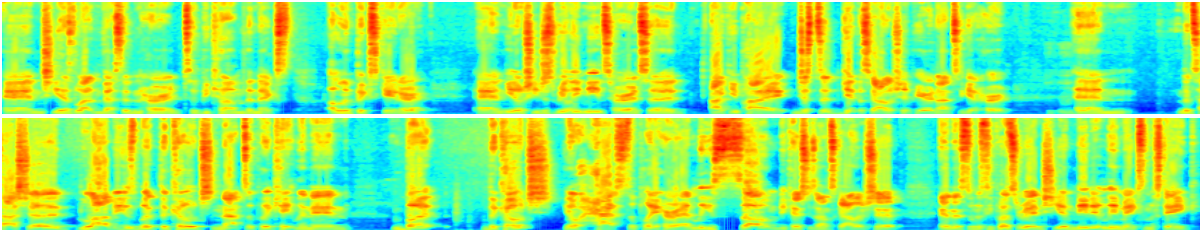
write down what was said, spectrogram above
and she has a lot invested in her to become the next Olympic skater. And, you know, she just really needs her to occupy, just to get the scholarship here, not to get hurt. Mm-hmm. And Natasha lobbies with the coach not to put Caitlyn in, but the coach, you know, has to play her at least some because she's on scholarship. And as soon as he puts her in, she immediately makes a mistake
